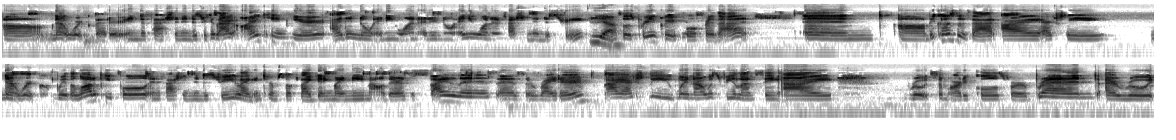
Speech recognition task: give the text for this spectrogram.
um, network better in the fashion industry because I, I came here, I didn't know anyone, I didn't know anyone in the fashion industry. Yeah. So I was pretty grateful for that. And uh, because of that, I actually network with a lot of people in the fashion industry, like in terms of like getting my name out there as a stylist, as a writer. I actually, when I was freelancing, I wrote some articles for a brand. I wrote,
